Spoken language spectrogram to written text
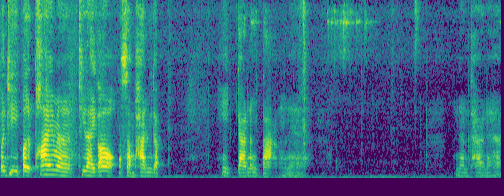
บางทีเปิดไพ่มาทีไรก็สัมพันธ์กับเหตุการณ์ต่างๆนะฮะนำทางนะฮะ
